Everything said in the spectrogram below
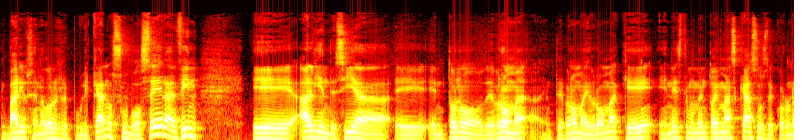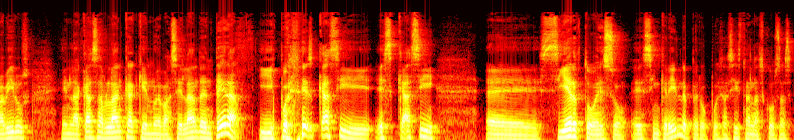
varios senadores republicanos, su vocera, en fin, eh, alguien decía eh, en tono de broma, entre broma y broma, que en este momento hay más casos de coronavirus en la Casa Blanca que en Nueva Zelanda entera. Y pues es casi, es casi eh, cierto eso. Es increíble, pero pues así están las cosas.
